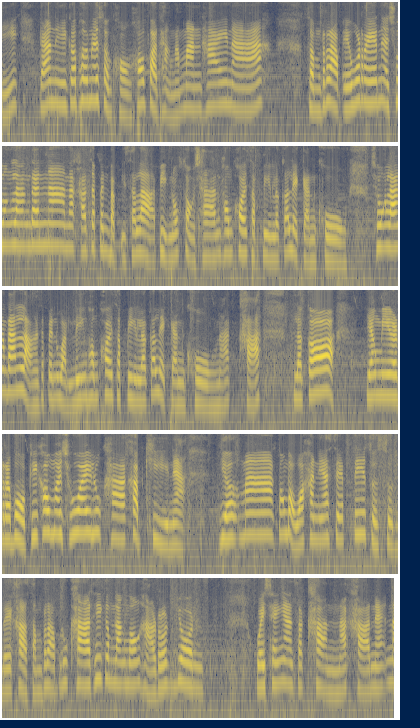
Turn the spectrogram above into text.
นี้ ด้านนี้ก็เพิ่มในส่วนของข้อฝาถังน้ำมันให้นะสำหรับเอเวอเรสต์เนี่ยช่วงล่างด้านหน้านะคะ จะเป็นแบบอิสระปีกนกสองชั้น พร้อมคอยสปริงแล้วก็เหล็กกันโค้งช่วงล่างด้านหลังจะเป็นหวัดลิงพร้อมคอยสปริงแล้วก็เหล็กกันโค้งนะคะ แล้วก็ยังมีระบบที่เข้ามาช่วยลูกค้าขับขี่เนี่ยเยอะมากต้องบอกว่าคันนี้เซฟตี้สุดๆเลยค่ะสำหรับลูกค้าที่กำลังมองหารถยนต์ ไว้ใช้งานสักคันนะคะ แนะน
